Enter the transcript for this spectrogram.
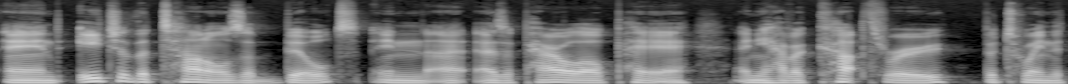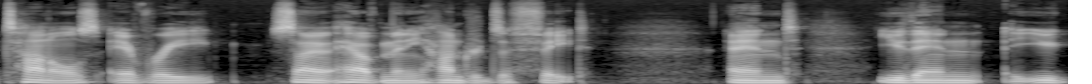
And each of the tunnels are built in uh, as a parallel pair, and you have a cut through between the tunnels every so however many hundreds of feet. And you then you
